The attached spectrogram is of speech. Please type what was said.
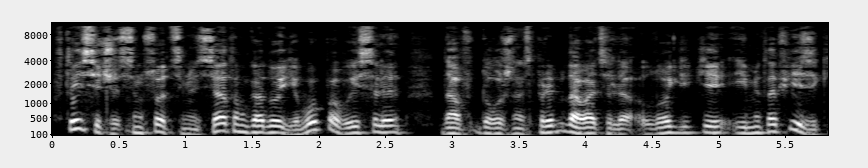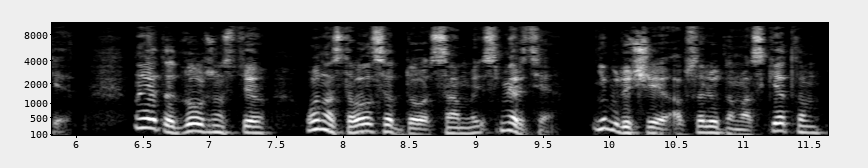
В 1770 году его повысили, дав должность преподавателя логики и метафизики. На этой должности он оставался до самой смерти. Не будучи абсолютным аскетом,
